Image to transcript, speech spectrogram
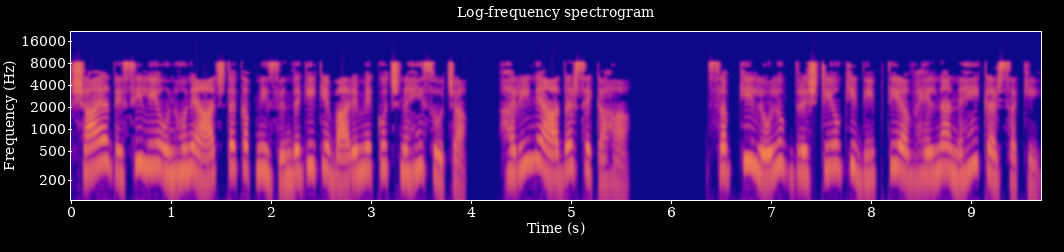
शायद इसीलिए उन्होंने आज तक अपनी ज़िंदगी के बारे में कुछ नहीं सोचा। हरी ने आदर से कहा, सबकी लोलुप दृष्टियों की दीप्ति अवहेलना नहीं कर सकी।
